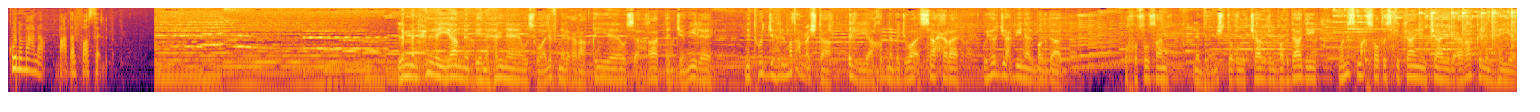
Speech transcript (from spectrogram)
كونوا معنا بعد الفاصل. لما نحل ايامنا بين اهلنا وسوالفنا العراقية وسهراتنا الجميلة نتوجه لمطعم عشتار اللي ياخذنا بأجواء الساحرة ويرجع بينا لبغداد. وخصوصا لما نشتغل الشالغي البغدادي ونسمع صوت استكاين شاي العراقي المهيل.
